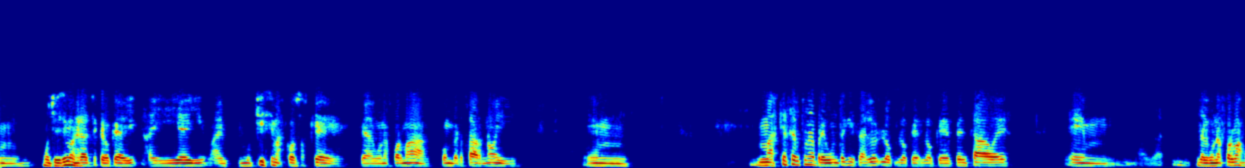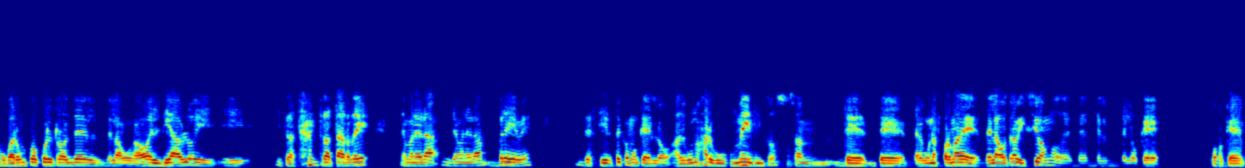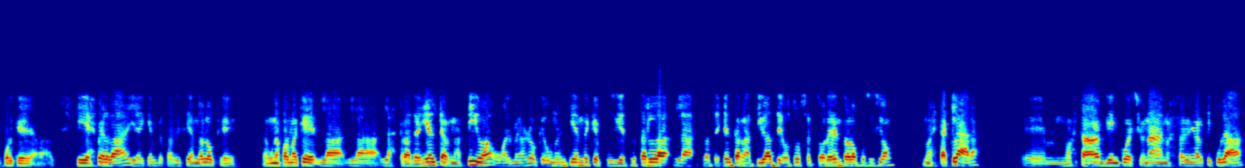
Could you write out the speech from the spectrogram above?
muchísimas gracias. Creo que hay, hay, hay, muchísimas cosas que, que, de alguna forma conversar, ¿no? Y eh, más que hacerte una pregunta, quizás lo, lo, lo, que, lo que he pensado es eh, de alguna forma jugar un poco el rol del, del abogado del diablo y, y, y tratar, tratar de, de, manera, de manera breve decirte como que lo, algunos argumentos o sea, de, de, de, alguna forma de, de, la otra visión o de, lo que, porque, porque sí es verdad y hay que empezar diciendo lo que, de alguna forma que la, la, la estrategia alternativa, o al menos lo que uno entiende que pudiese ser la, la estrategia alternativa de otros sectores dentro de la oposición, no está clara, eh, no está bien cohesionada, no está bien articulada,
